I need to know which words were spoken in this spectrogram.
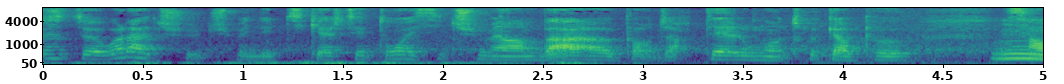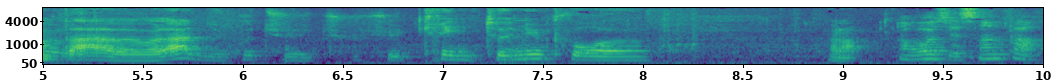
petite. voilà, tu, tu mets des petits cache-tétons et si tu mets un bas euh, porte-jartel ou un truc un peu Mm. sympa, euh, voilà, du coup, tu, tu, tu crées une tenue pour. euh, Ah ouais, c'est sympa.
